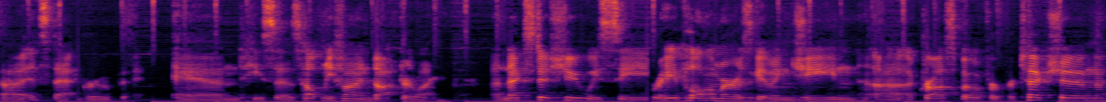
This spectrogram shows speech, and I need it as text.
uh, it's that group. And he says, Help me find Dr. Light. Uh, next issue, we see Ray Palmer is giving Jean uh, a crossbow for protection.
